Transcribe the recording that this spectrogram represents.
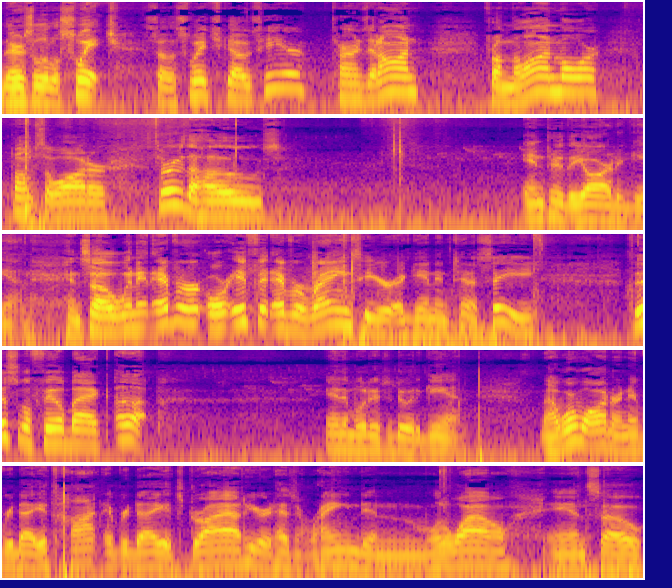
there's a little switch. So the switch goes here, turns it on from the lawnmower, pumps the water through the hose into the yard again. And so when it ever, or if it ever rains here again in Tennessee, this will fill back up and then we'll have to do it again. Now we're watering every day. It's hot every day. It's dry out here. It hasn't rained in a little while. And so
